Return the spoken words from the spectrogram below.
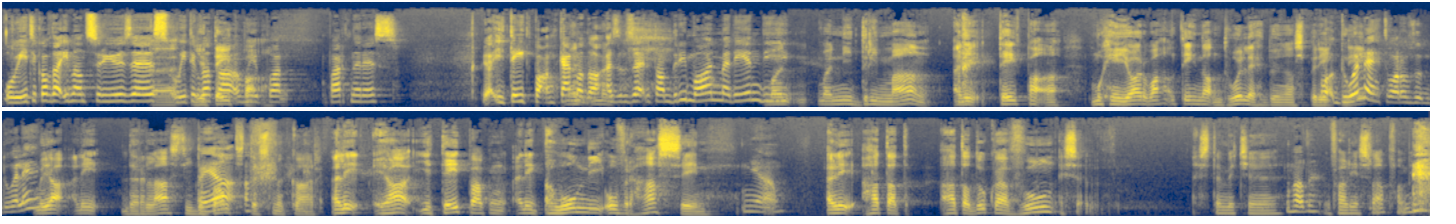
Hoe weet ik of dat iemand serieus is? Eh, Hoe weet ik of dat een goede par- partner is? Ja, je tijdpakken, ken Maar- dat. En er zitten dan drie maanden met één die... Maar, maar niet drie maanden. Allee, tijd pakken. Je moet geen jaar wachten tegen dat het doorligt, bij spreken. Wat doorligt? Waarom zo doorligt? Maar ja, allee, de relatie, de Ah, ja. band tussen elkaar. Allee, ja, je tijd pakken. Allee, gewoon niet overhaast zijn. Ja. Allee, had dat, had dat ook wel voelen? Is, Is het een beetje... Wat? Val je in slaap van mij?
